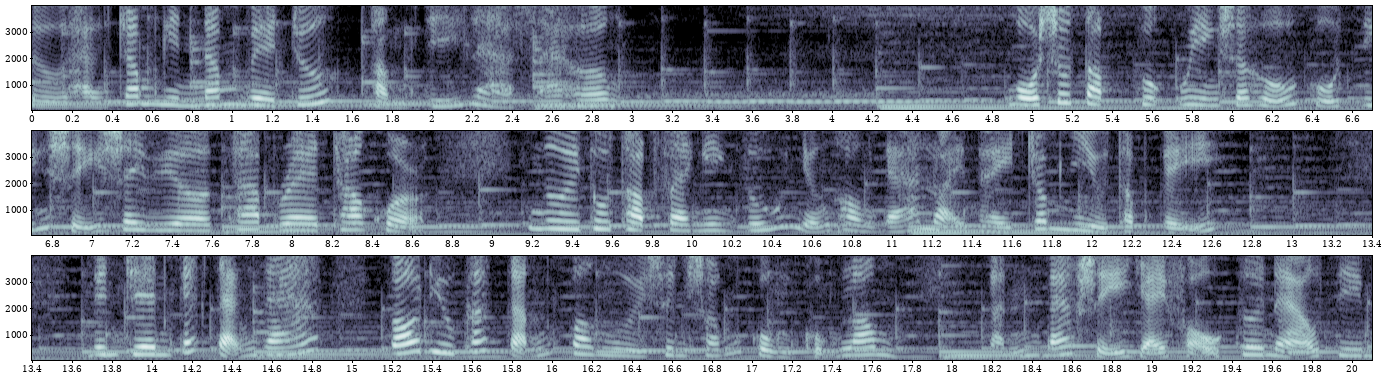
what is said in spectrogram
từ hàng trăm nghìn năm về trước, thậm chí là xa hơn. Bộ sưu tập thuộc quyền sở hữu của tiến sĩ Xavier Cabre Tower, người thu thập và nghiên cứu những hòn đá loại này trong nhiều thập kỷ. Bên trên các tảng đá có điêu khắc cảnh con người sinh sống cùng khủng long, cảnh bác sĩ giải phẫu cơ não tim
